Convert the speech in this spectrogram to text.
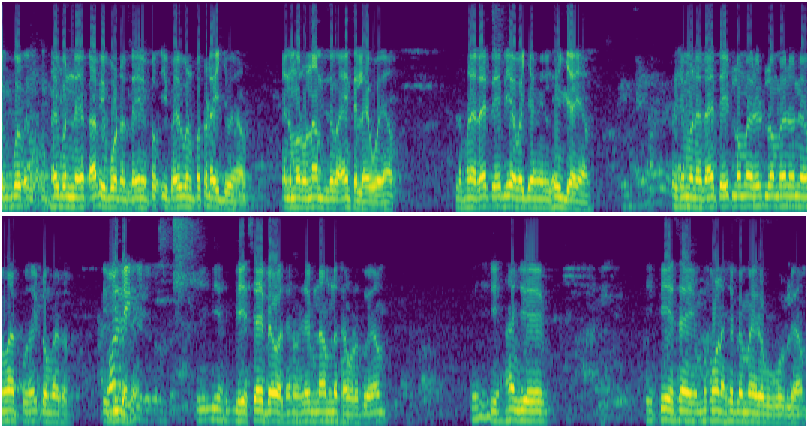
એક ભાઈબંધને એક આપી બોટલ તો એ ભાઈબંધ પકડાઈ ગયો એમ. એને મારું નામ દીધું અહીંથી લાવ્યો એમ. એટલે મને રાતે બે વાગ્યા લઈ જાય એમ. પછી મને રાતે એટલો માર્યો એટલો માર્યો ને વાત એટલો માર્યો. બે સાહેબ એવા તેનું સાહેબ નામ નથી આવડતું એમ. પછી સાંજે એ પીએસઆઈ મકવાણા સાહેબે માર્યો બોલે આમ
